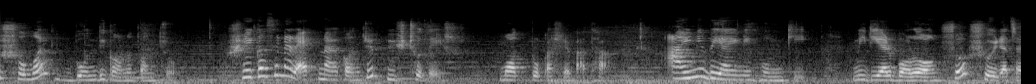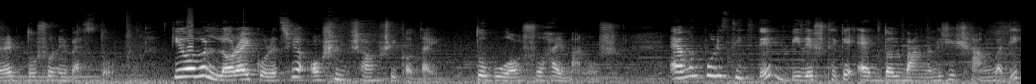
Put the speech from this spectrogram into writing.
সময় বন্দি গণতন্ত্র। শেখ হাসিনার এক নায়কন্ত্রে পৃষ্ঠদেশ মত প্রকাশে বাধা। আইনি বেআইনি হুমকি। মিডিয়ার বড় অংশ স্বৈরাচারের দোষণে ব্যস্ত। কেউ আবার লড়াই করেছে অসীম সাহসিকতায়। তবু অসহায় মানুষ। এমন পরিস্থিতিতে বিদেশ থেকে একদল বাংলাদেশি সাংবাদিক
